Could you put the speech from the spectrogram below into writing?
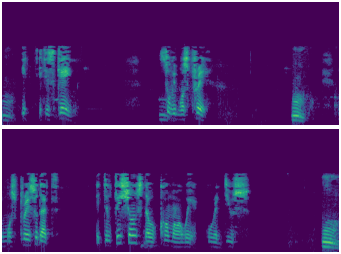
mm. it, it is gain. Mm. So we must pray. Mm. We must pray so that the temptations that will come our way reduce. Mm.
